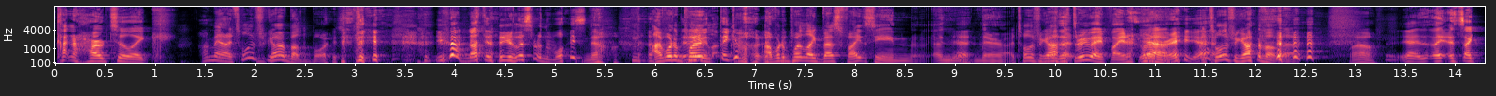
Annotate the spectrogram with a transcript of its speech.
kind of hard to like. Oh man, I totally forgot about the boys. you have nothing on your list from The Boys. No, I would have put. even think about it. I would have put like best fight scene in Yeah. there. I totally forgot. the it. three-way fighter. Yeah, right. Yeah, I totally forgot about that. wow, Yeah, it's like- it's like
